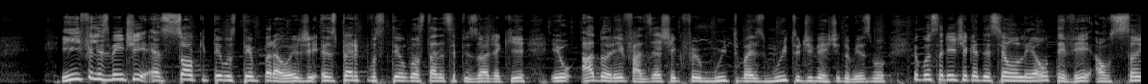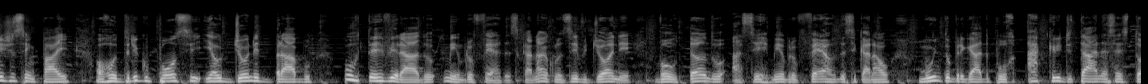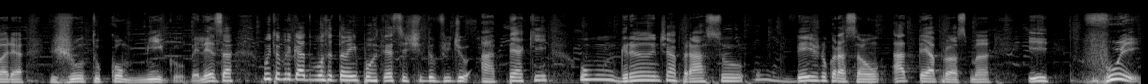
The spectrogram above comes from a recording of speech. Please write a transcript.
E infelizmente é só o que temos tempo para hoje. Eu espero que vocês tenham gostado desse episódio aqui. Eu adorei fazer, achei que foi muito, mas muito divertido mesmo. Eu gostaria de agradecer ao Leão TV, ao Sanji Senpai, ao Rodrigo Ponce e ao Johnny Brabo por ter virado membro ferro desse canal. Inclusive, Johnny, voltando a ser membro ferro desse canal, muito obrigado por acreditar nessa história junto comigo, beleza? Muito obrigado você também por ter assistido o vídeo até aqui. Um grande abraço, um beijo no coração, até a próxima e fui!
